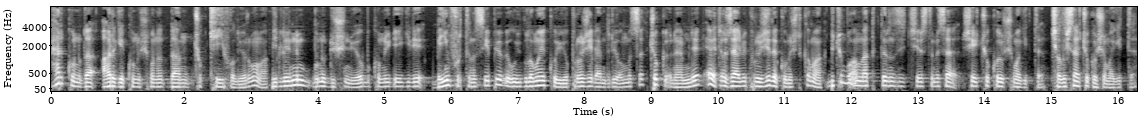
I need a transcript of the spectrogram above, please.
her konuda ARGE konuşmanından çok keyif alıyorum ama birilerinin bunu düşünüyor. Bu konuyla ilgili beyin fırtınası yapıyor ve uygulamaya koyuyor, projelendiriyor olması çok önemli. Evet özel bir proje de konuştuk ama bütün bu anlattıklarınız içerisinde mesela şey çok hoşuma gitti. Çalıştay çok hoşuma gitti.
